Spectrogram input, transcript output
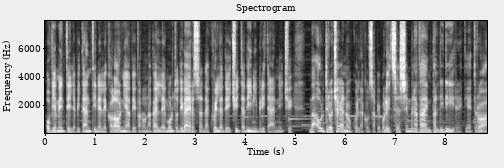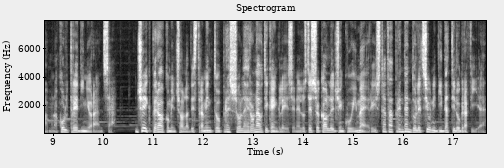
Ovviamente gli abitanti nelle colonie avevano una pelle molto diversa da quella dei cittadini britannici, ma oltreoceano quella consapevolezza sembrava impallidire dietro a una coltre di ignoranza. Jake però cominciò l'addestramento presso l'aeronautica inglese, nello stesso college in cui Mary stava prendendo lezioni di dattilografia.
